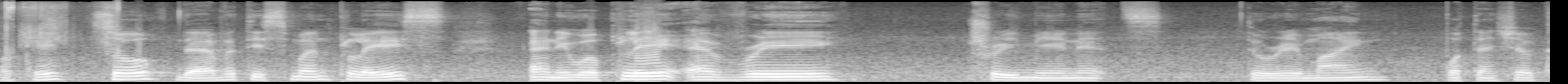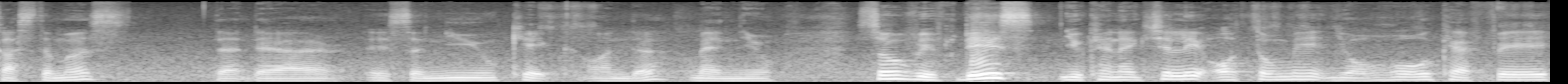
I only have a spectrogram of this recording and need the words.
Okay, so the advertisement plays and it will play every three minutes to remind potential customers that there is a new cake on the menu. So with this, you can actually automate your whole cafe,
